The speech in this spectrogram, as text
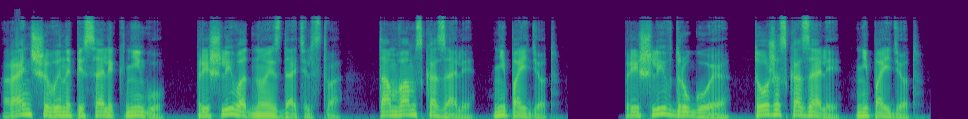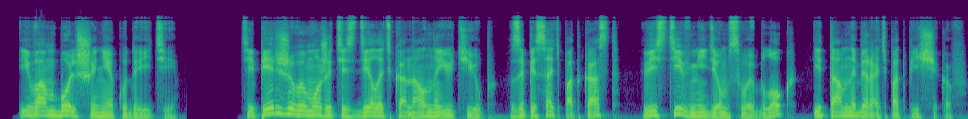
Раньше вы написали книгу, пришли в одно издательство, там вам сказали «не пойдет». Пришли в другое, тоже сказали «не пойдет». И вам больше некуда идти. Теперь же вы можете сделать канал на YouTube, записать подкаст, вести в Medium свой блог и там набирать подписчиков.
